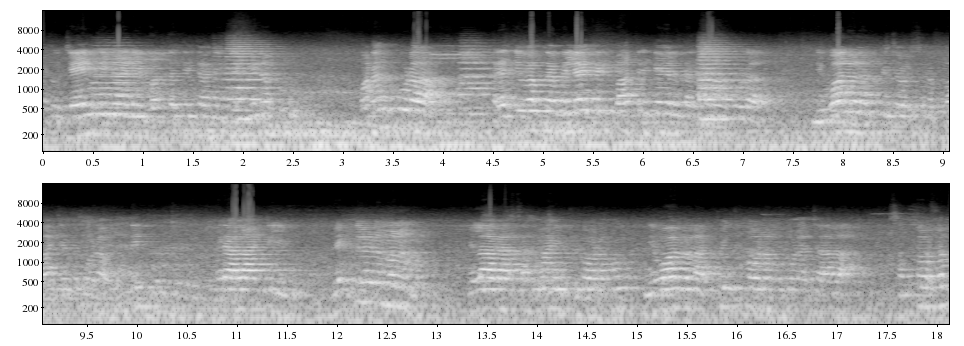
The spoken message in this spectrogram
అటు జయంతి కానీ పద్ధతి కానీ జరిగినప్పుడు మనం కూడా ప్రతి ఒక్క విలేకరి పాత్రికేయుల తరఫున కూడా నివాళులు అర్పించవలసిన బాధ్యత కూడా ఉంది. మరి అలాంటి వ్యక్తులను మనం ఇలాగా సన్మానించుకోవడము నివాళులు అర్పించుకోవడం కూడా చాలా సంతోషం.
